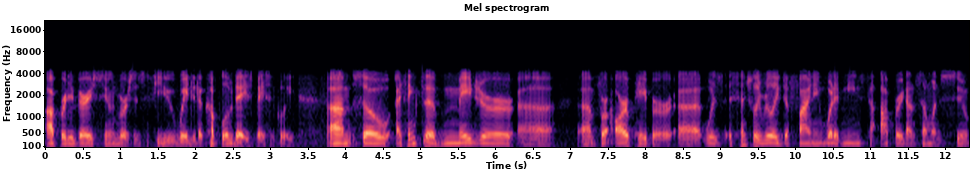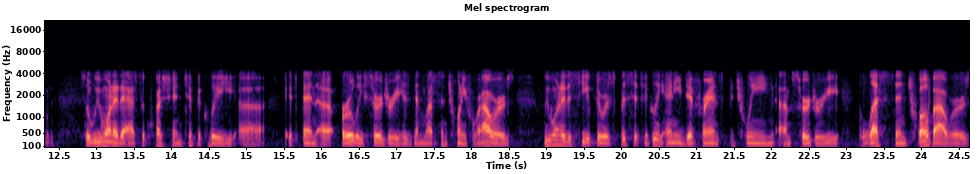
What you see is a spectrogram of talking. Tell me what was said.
operated very soon versus if you waited a couple of days, basically. Um, so I think the major uh, uh, for our paper uh, was essentially really defining what it means to operate on someone soon. So we wanted to ask the question. Typically, uh, it's been uh, early surgery has been less than 24 hours. We wanted to see if there was specifically any difference between um, surgery less than 12 hours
